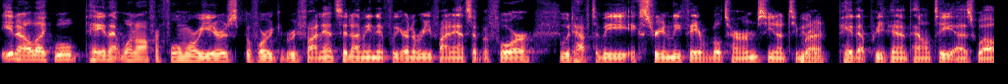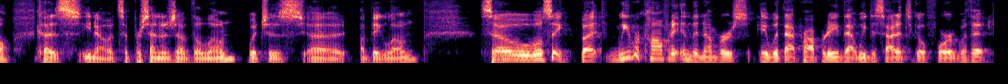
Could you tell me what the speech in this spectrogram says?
You know, like we'll pay that one off for four more years before we could refinance it. I mean, if we are going to refinance it before, it would have to be extremely favorable terms, you know, to be right. able to pay that prepayment penalty as well, because, you know, it's a percentage of the loan, which is uh, a big loan. So mm-hmm. we'll see. But we were confident in the numbers with that property that we decided to go forward with it.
